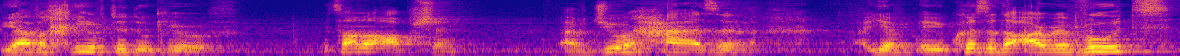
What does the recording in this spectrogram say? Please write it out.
You have a chiv to do kiruv. It's not an option. A Jew has a, you have, because of the arivut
